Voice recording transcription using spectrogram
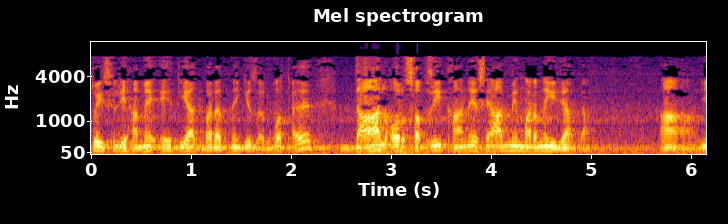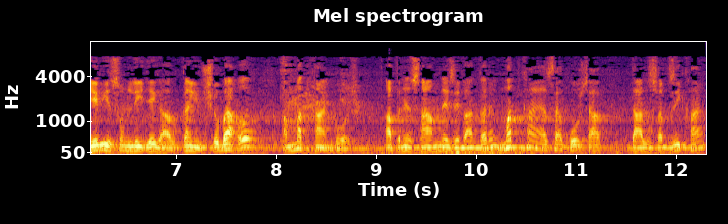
تو اس لیے ہمیں احتیاط برتنے کی ضرورت ہے۔ دال اور سبزی کھانے سے آدمی مر نہیں جاتا۔ ہاں یہ بھی سن لیجیے گا۔ کہیں شبہ ہو اب مت کھائیں گوشت۔ اپنے سامنے ذبح کریں۔ مت کھائیں ایسا گوشت آپ دال سبزی کھائیں۔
